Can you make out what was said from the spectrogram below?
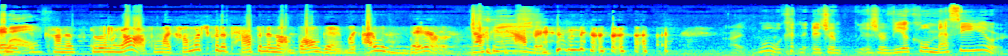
And Well- it just kind of threw me off. I'm like, how much could have happened in that ball game? Like I was there. Nothing hmm. happened. All right. Well, what kind- is your is your vehicle messy, or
